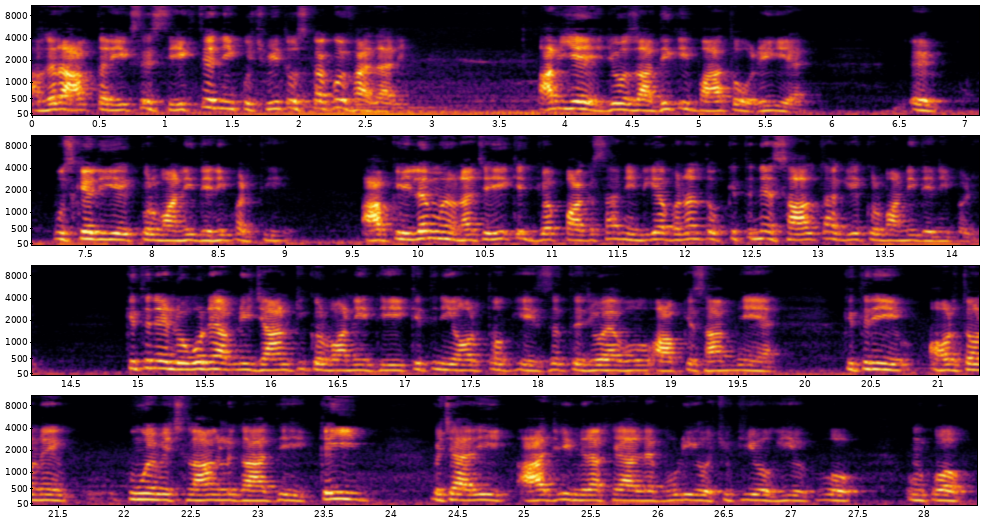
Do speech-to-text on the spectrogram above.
अगर आप तरीक से सीखते नहीं कुछ भी तो उसका कोई फ़ायदा नहीं। अब ये जो आज़ादी की बात हो रही है उसके लिए कुर्बानी देनी पड़ती है। आपके इलम में होना चाहिए कि जब पाकिस्तान इंडिया बना तो कितने साल तक ये कुर्बानी देनी पड़ी? कितने लोगों ने अपनी जान की कुर्बानी दी? कितनी औरतों की इज़्ज़त जो है वो आपके सामने है? कितनी औरतों ने कुएँ में छलांग लगा दी। कई बेचारी, आज भी मेरा ख्याल है, बूढ़ी हो चुकी होगी, वो, उनको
